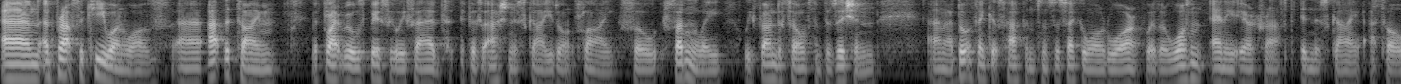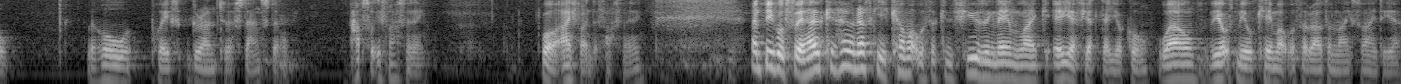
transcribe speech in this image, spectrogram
And, and perhaps the key one was, uh, at the time, the flight rules basically said, if there's ash in the sky, you don't fly. So suddenly, we found ourselves in a position, and I don't think it's happened since the Second World War, where there wasn't any aircraft in the sky at all. The whole place ground to a standstill. Absolutely fascinating. Well, I found it fascinating. And people say, how, how on earth can you come up with a confusing name like Eyjafjallajökull? Well, the oatmeal came up with a rather nice idea.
